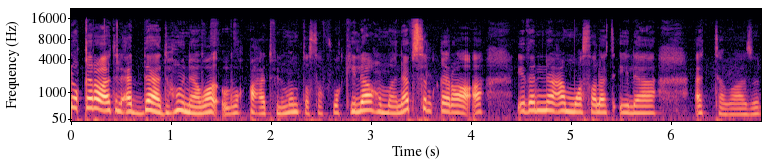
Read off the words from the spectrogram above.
أن قراءة العداد هنا وقعت في المنتصف وكلاهما نفس القراءة إذا نعم وصلت إلى التوازن.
